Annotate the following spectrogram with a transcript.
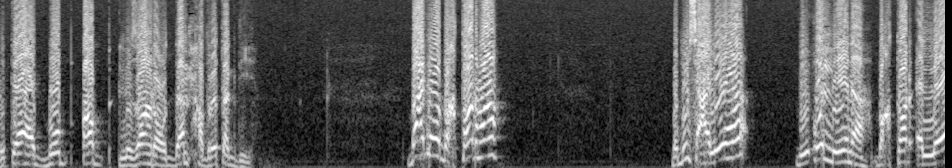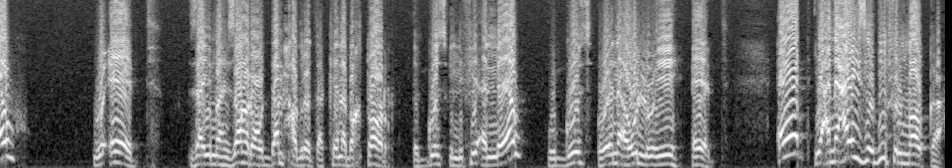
بتاعه pop up اللي ظاهرة قدام حضرتك دي. بعد ما بختارها بدوس عليها بيقول لي هنا بختار allow و add زي ما هي ظاهرة قدام حضرتك. هنا بختار الجزء اللي فيه allow والجزء وهنا أقول له إيه؟ add add يعني عايز يضيف الموقع.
